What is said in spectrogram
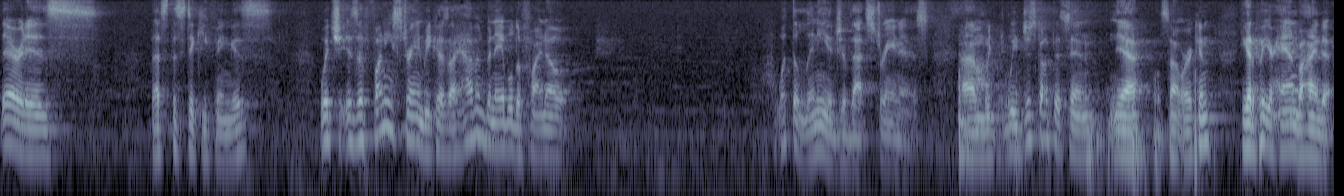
There it is. That's the sticky fingers, which is a funny strain because I haven't been able to find out what the lineage of that strain is. Um, we, we just got this in. Yeah, it's not working. You got to put your hand behind it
